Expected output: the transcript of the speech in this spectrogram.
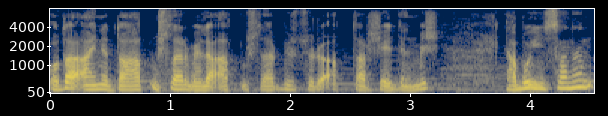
O da aynı dağıtmışlar böyle atmışlar, bir sürü atlar şey edilmiş. Ya bu insanın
